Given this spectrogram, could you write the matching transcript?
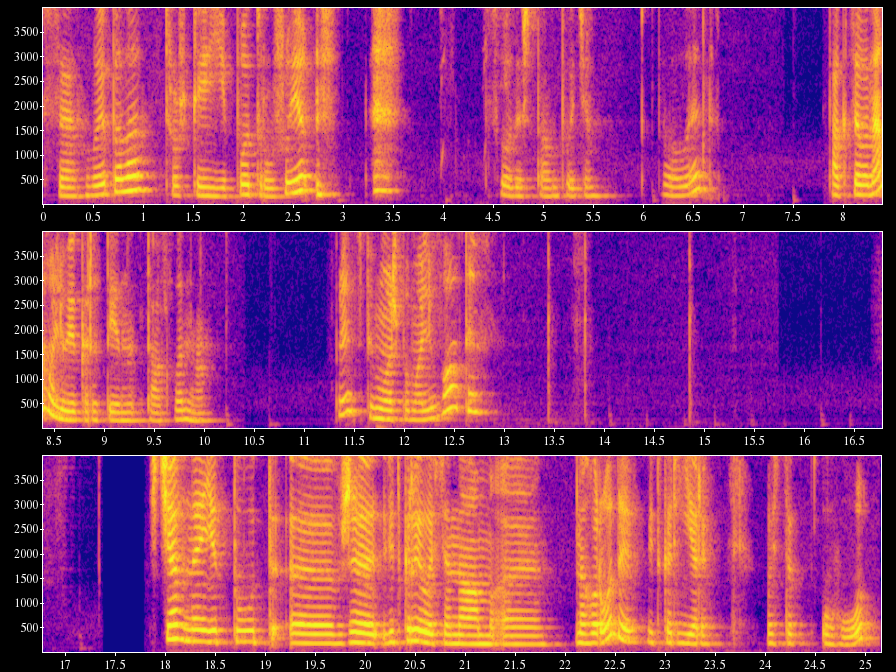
Все, випила, трошки її потрушує. Сходиш там потім в туалет. Так, це вона малює картину? Так, вона. В принципі, можеш помалювати. Ще в неї тут е, вже відкрилися нам е, нагороди від кар'єри. Ось це ого.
